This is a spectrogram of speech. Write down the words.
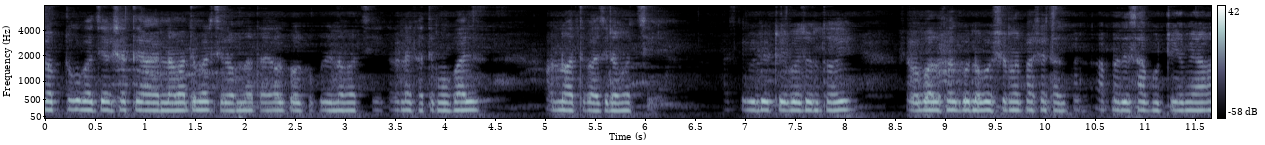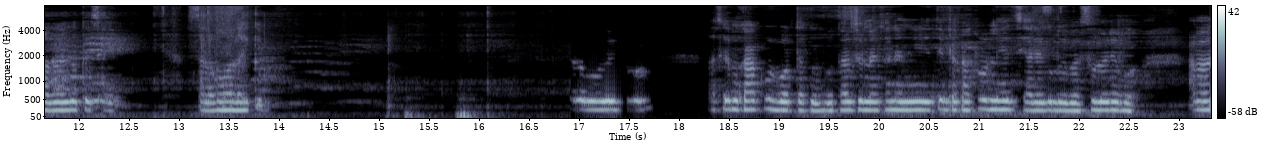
সবটুকু ভাজি একসাথে আর নামাতে পারছিলাম না, তাই অল্প অল্প করে নামাচ্ছি। কারণ এক হাতে মোবাইল অন্য হাতে ভাজি নামাচ্ছি। আজকে ভিডিওটি পর্যন্তই। সবাই ভালো থাকবেন, অবশ্যই আমার পাশে থাকবেন। আপনাদের সাপোর্টটি আমি আরও এগোতে চাই। আসসালামু আলাইকুম। আসসালামু আলাইকুম। আজকে আমি কাকুর ভর্তা করব, তার জন্য এখানে আমি তিনটা কাকুর নিয়েছি আর এগুলো এবার চলে নেব। আমার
